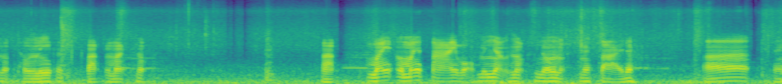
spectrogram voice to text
เนาะทางนี้ก็ปักไม้เนาะปักไม้เอาไม้ตายบอกไม่หยั่งเนาะพี่น้องเนาะไม่ตายเด้ออ่าใช่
